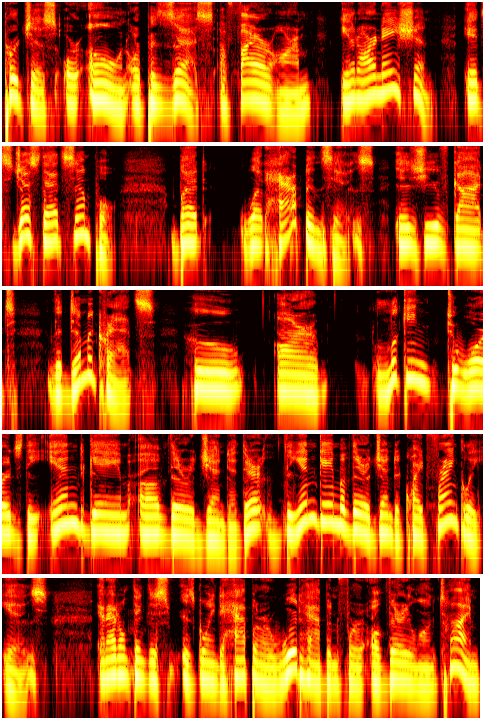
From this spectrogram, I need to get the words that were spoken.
purchase or own or possess a firearm in our nation. It's just that simple. But what happens is is you've got the Democrats who are looking towards the end game of their agenda. Their the end game of their agenda, quite frankly, is, and I don't think this is going to happen or would happen for a very long time,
